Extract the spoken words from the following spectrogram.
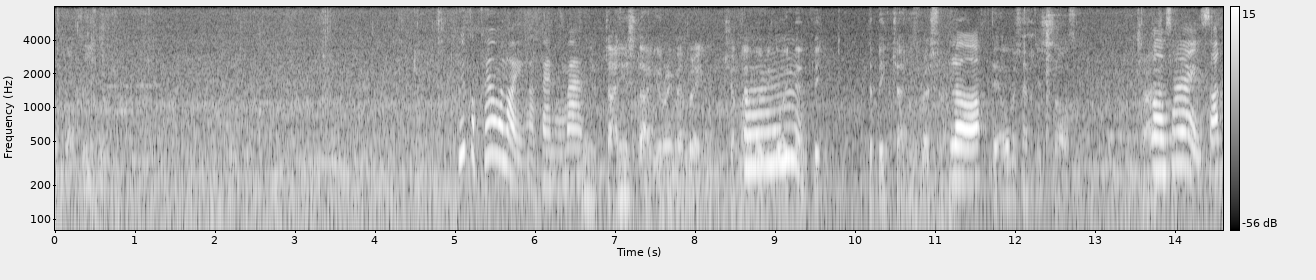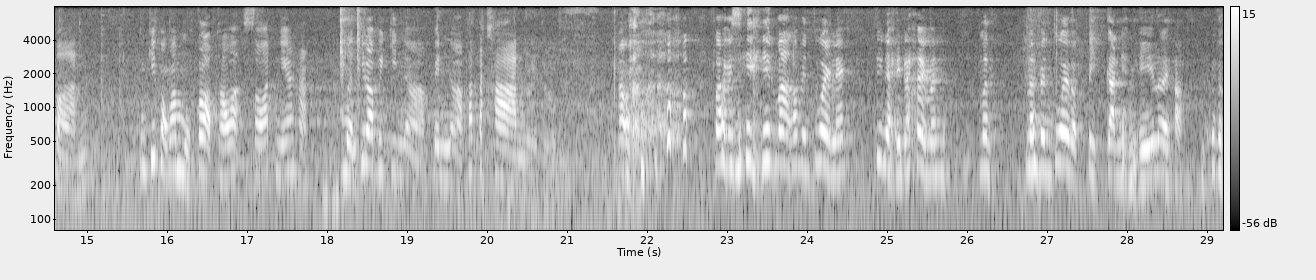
It was really good. เฮ้ยกับข้าวอร่อยค่ะ แฟนทางบ้าน In Chinese style, you remember in Chiang Mai where we go in the big, the big Chinese restaurant. เหรอ They always have this sauce. เออ Try. ใช่ ซอสหวานเมื่อกี้บอกว่าหมูกรอบเขาอะซอสเนี้ยค่ะ เหมือนที่เราไปกินอะเป็นอะพัตตาคาร No, you cannot. เอาป้าไปซีคิดว่าเขาเป็นถ้วยเล็กที่ไหนได้มันมันมันเป็นถ้วยแบบติดกันอย่างนี้เลยค่ะก็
